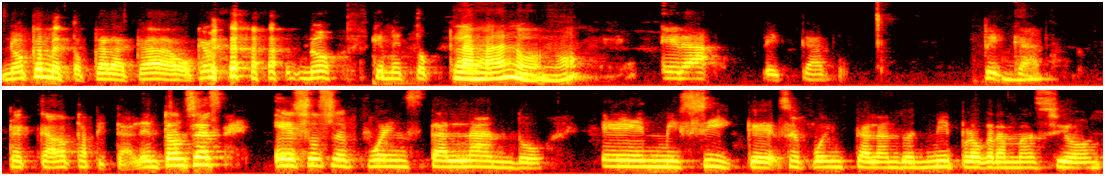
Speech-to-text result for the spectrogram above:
No que me tocara acá o que no, que me tocara. La mano, ¿no? Era pecado, pecado, pecado capital. Entonces, eso se fue instalando en mi psique, se fue instalando en mi programación.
